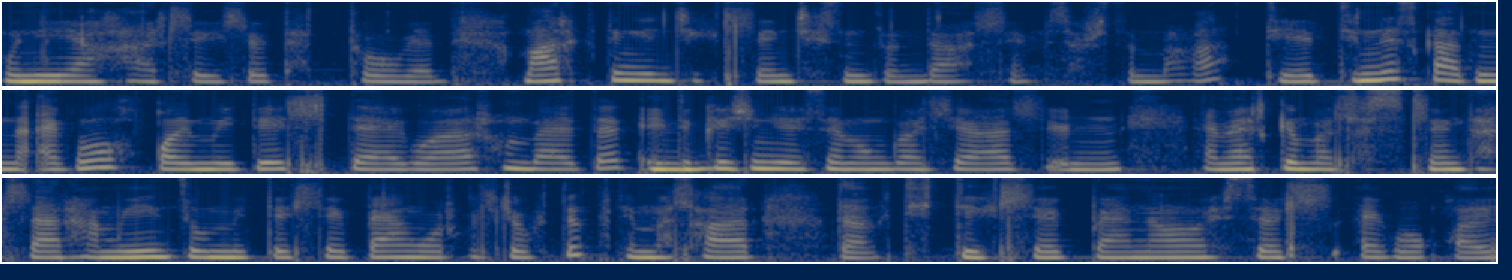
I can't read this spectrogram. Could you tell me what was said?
хүний анхаарлыг илүү татдаг гэд маркетингийн чиглэлийн ч гэсэн зөндөө олон юм сурсан байгаа. Тэгээд тэрнээс гадна агай гоё мэдээлэлтэй агай ойрхон байдаг. Education USA Mongolia бол ер нь Америкийн боловсролын талаар хамгийн зөв мэдээллийг байнга үргэлж өгдөг. Тийм болохоор одоо тэтгэлэг байна уу? Эсвэл агай гоё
